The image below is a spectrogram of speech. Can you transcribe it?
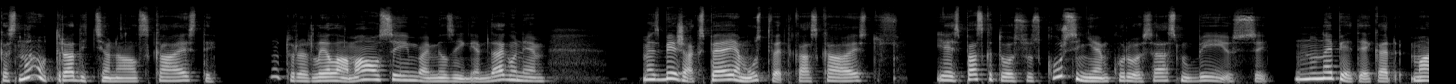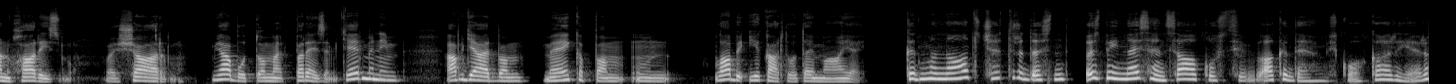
kas nav tradicionāli skaisti, nu, tur ar lielām ausīm vai milzīgiem deguniem, mēs biežāk spējam uztvert kā skaistus. Ja es paskatos uz kursiņiem, kuros esmu bijusi, Nu, nepietiek ar manu harizmu vai šārmu. Jābūt tomēr pareizam ķermenim, apģērbam, make-upam un labi iekārtotai mājai. Kad man nāca 40, es biju nesen sākusi akadēmisko karjeru,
